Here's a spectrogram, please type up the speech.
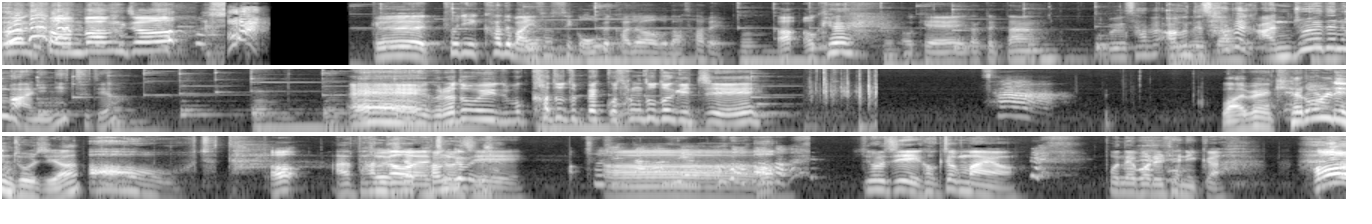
응, 건방져. 그 2D 카드 많이 썼으니까 500 가져가고 나 400. 아 오케이. 오케이 땅땅땅. 왜 400? 아 근데 400 안 줘야 되는 거 아니니 투디야? 에이 그래도 뭐 카드도 뺏고 상도덕 있지. 자. 와 이번엔 캐롤린 조지야? 어우 좋다 어 아 반가워요 방금- 조지 조심 아. 나가세요. 어? 조지 걱정 마요 보내버릴 테니까 어.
